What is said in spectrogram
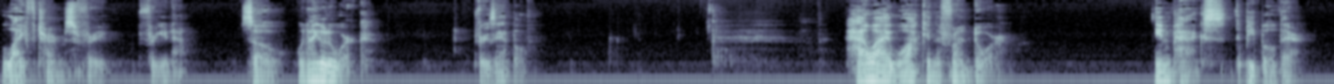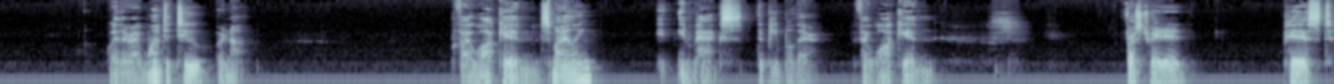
life terms for for you now. So when I go to work, for example, how I walk in the front door impacts the people there, whether I want it to or not. If I walk in smiling, it impacts the people there. If I walk in frustrated, pissed,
